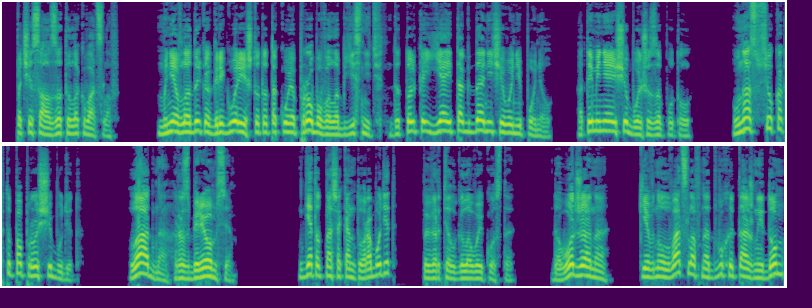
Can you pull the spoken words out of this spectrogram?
— почесал затылок Вацлав. Мне владыка Григорий что-то такое пробовал объяснить, да только я и тогда ничего не понял. А ты меня еще больше запутал. У нас все как-то попроще будет. Ладно, разберемся. — Где тут наша контора будет? — повертел головой Коста. — Да вот же она! — кивнул Вацлав на двухэтажный дом,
